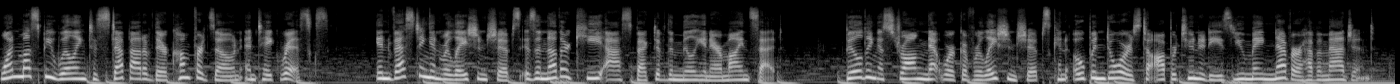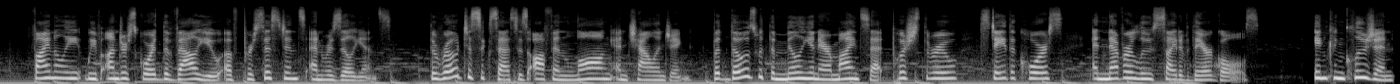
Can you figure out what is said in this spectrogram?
one must be willing to step out of their comfort zone and take risks. Investing in relationships is another key aspect of the millionaire mindset. Building a strong network of relationships can open doors to opportunities you may never have imagined. Finally, we've underscored the value of persistence and resilience. The road to success is often long and challenging, but those with the millionaire mindset push through, stay the course, and never lose sight of their goals. In conclusion,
